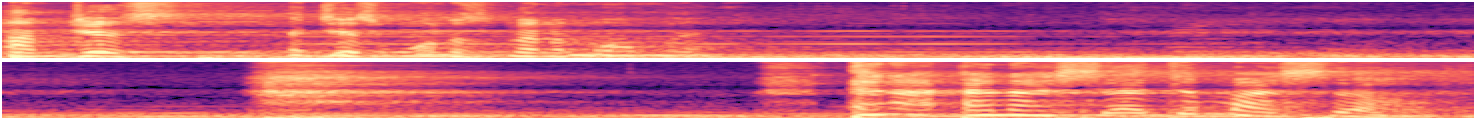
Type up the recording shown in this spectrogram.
I'm just, I just want to spend a moment. And I, and I said to myself,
